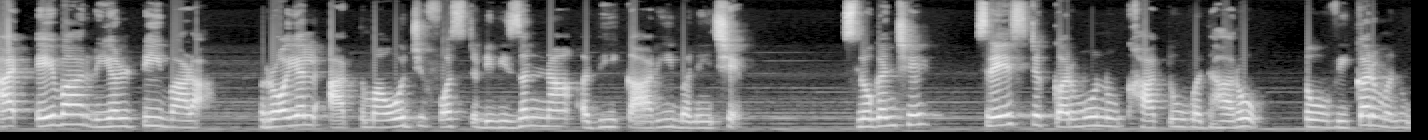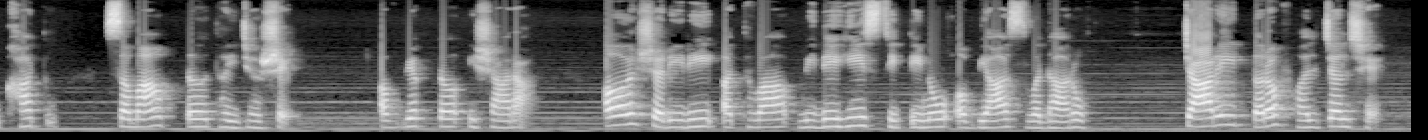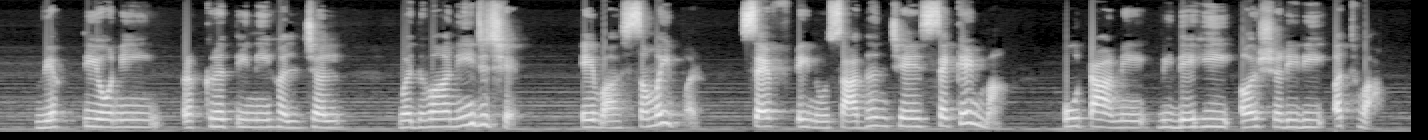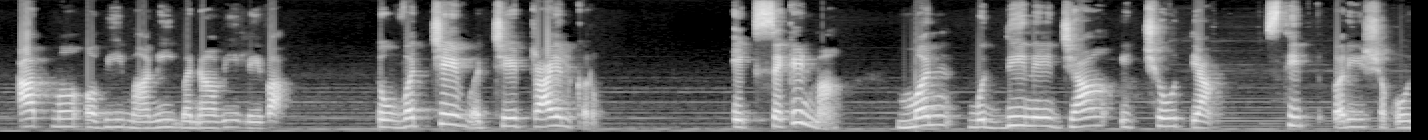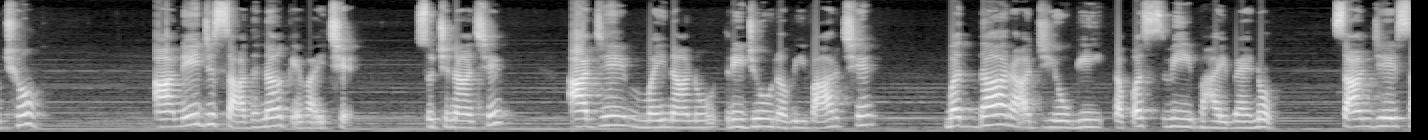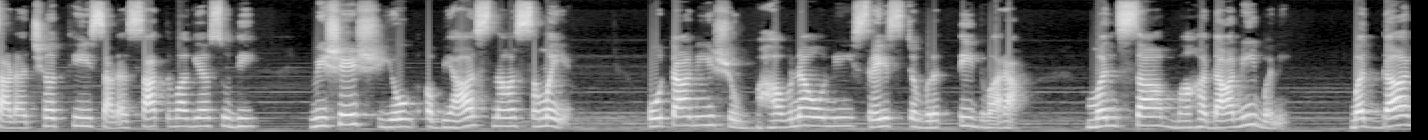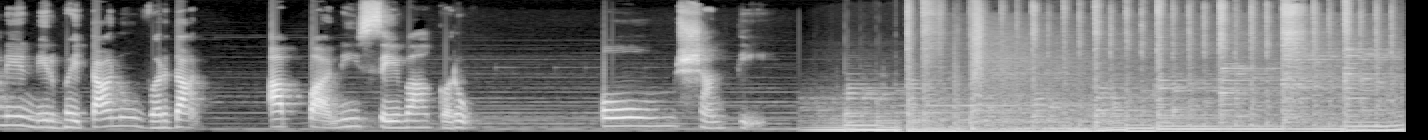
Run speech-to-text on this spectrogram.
આ એવા રિયલ્ટી વાળા રોયલ આત્માઓ જ ફર્સ્ટ ડિવિઝનના અધિકારી બને છે. સ્લોગન છે, શ્રેષ્ઠ કર્મોનું ખાતું વધારો તો વિકર્મનું ખાતું સમાપ્ત થઈ જશે. અવ્યક્ત ઈશારા, અશરીરી અથવા વિદેહી સ્થિતિનો અભ્યાસ વધારો. ચારેય તરફ હલચલ છે. વ્યક્તિઓની પ્રકૃતિની હલચલ વધવાની જ છે. એવા સમય પર સેફટીનું સાધન છે સેકન્ડમાં. પોતાને વિદેહી, અશરીરી અથવા આત્મ અભિમાની બનાવી લેવા. તો વચ્ચે વચ્ચે ટ્રાયલ કરો. એક સેકન્ડમાં મન બુદ્ધિને જ્યાં ઈચ્છો ત્યાં સ્થિત કરી શકો છો. આને જ સાધના કહેવાય છે. સૂચના છે આજે મહિનાનો ત્રીજો રવિવાર છે. બધા રાજયોગી તપસ્વી ભાઈ બહેનો સાંજે સાડા છ થી સાડા સાત વાગ્યા સુધી વિશેષ યોગ અભ્યાસના સમયે પોતાની શુભ ભાવનાઓની શ્રેષ્ઠ વૃત્તિ દ્વારા મનસા મહાદાની બની. બધાને નિર્ભયતાનું વરદાન આપવાની સેવા કરો. ઓમ શાંતિ.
